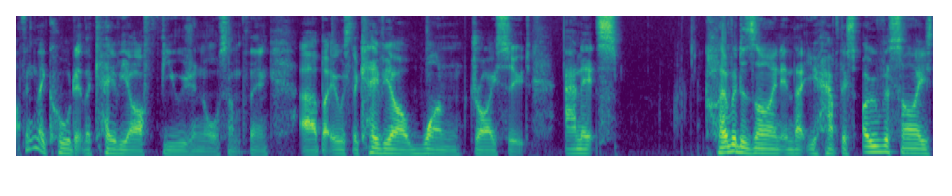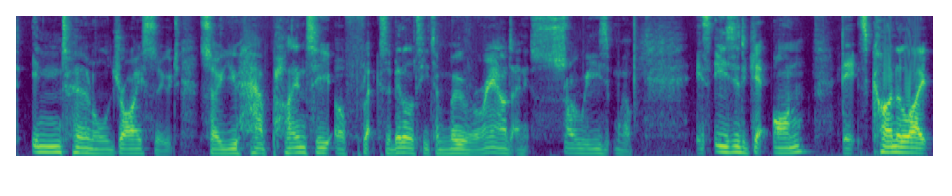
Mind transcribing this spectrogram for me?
I think they called it the KVR Fusion or something, uh, but it was the KVR 1 dry suit. And it's clever design in that you have this oversized internal dry suit so you have plenty of flexibility to move around and it's so easy well it's easy to get on it's kind of like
